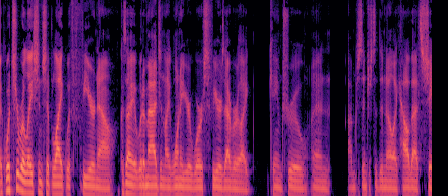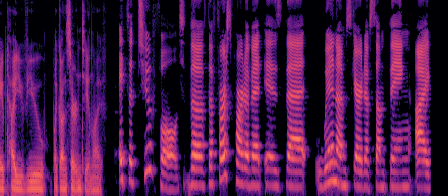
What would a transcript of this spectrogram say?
Like, what's your relationship like with fear now? Because I would imagine like one of your worst fears ever like came true, and I'm just interested to know like how that's shaped how you view like uncertainty in life it's a twofold. The the first part of it is that when I'm scared of something, I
